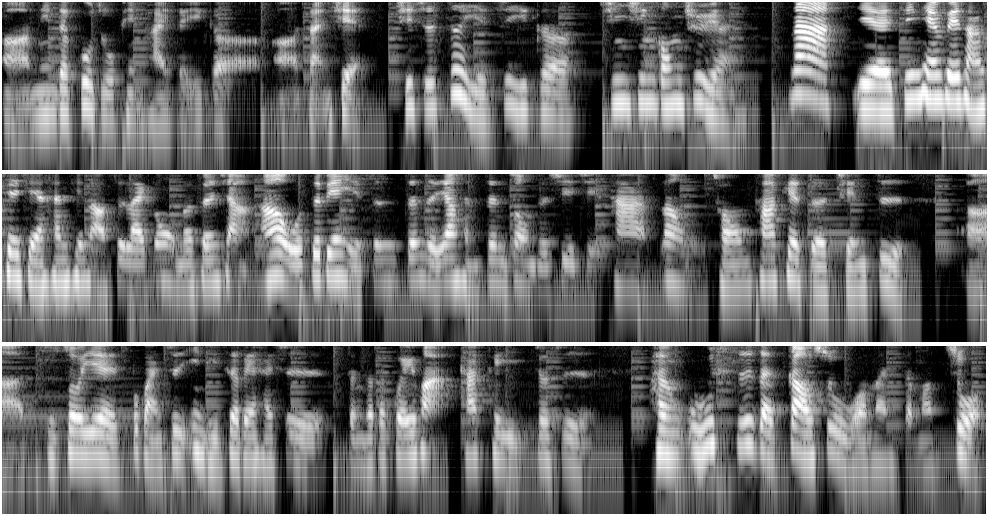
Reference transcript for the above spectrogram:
呃您的雇主品牌的一个呃展现，其实这也是一个新兴工具诶。那也今天非常谢谢韩婷老师来跟我们分享，然后我这边也真真的要很郑重的谢谢他，让我从 Podcast 的前置呃作业，不管是硬体设备还是整个的规划，他可以就是很无私的告诉我们怎么做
